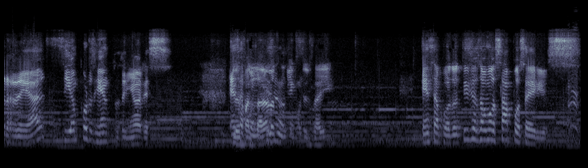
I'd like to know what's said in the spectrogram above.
real 100%, señores. En Le faltaron los pixels ahí. en Zapo Noticias somos sapos serios.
